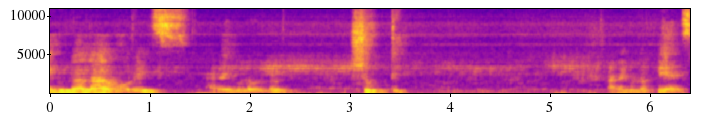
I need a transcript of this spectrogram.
এগুলো লাল মরিচ আর এগুলো হলো শুক্তি, আর এগুলো পেঁয়াজ।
